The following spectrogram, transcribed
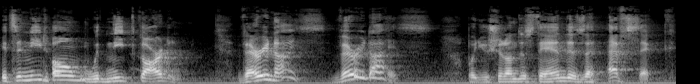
It's a neat home with neat garden. Very nice, very nice. But you should understand there's a hefsek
